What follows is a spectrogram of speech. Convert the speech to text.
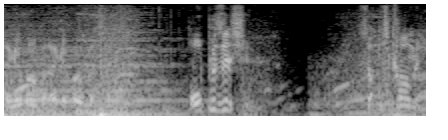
I got movement, I got movement. Hold position. Something's coming.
